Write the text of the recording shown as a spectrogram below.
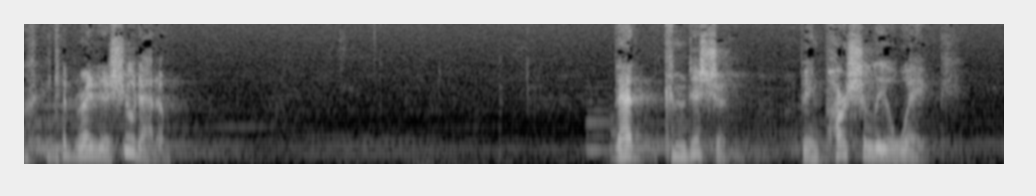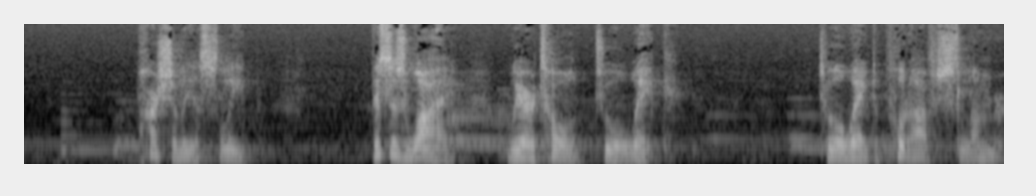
getting ready to shoot at him. That condition, being partially awake, partially asleep, this is why we are told to awake, to awake, to put off slumber.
